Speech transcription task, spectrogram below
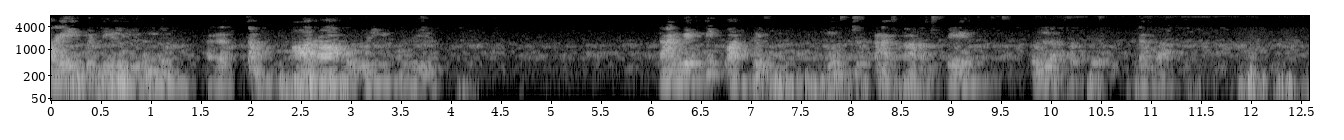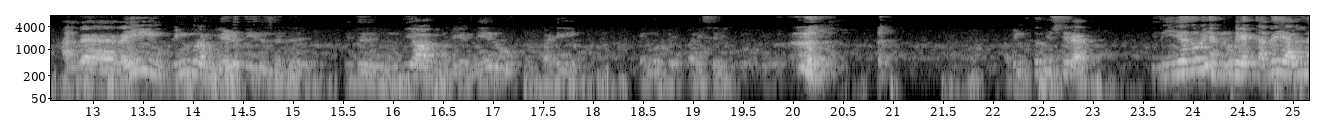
ரயில் பெட்டிகளில் இருந்தும் ரத்தம் ஆறாக ஒழுகிக் கொண்டிருந்தது நான் எட்டி பார்த்தேன் நூற்றுக்கணக்கான பேர் கொல்லப்பட்டு கிடந்தார் அந்த ரயிலின் பின்புறம் எழுதி இருந்தது இது இந்தியாவினுடைய நேருவுக்கும் படியில் எங்களுடைய பரிசளிப்பு. அப்படின்னு பதிவு இது ஏதோ என்னுடைய கதை அல்ல.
